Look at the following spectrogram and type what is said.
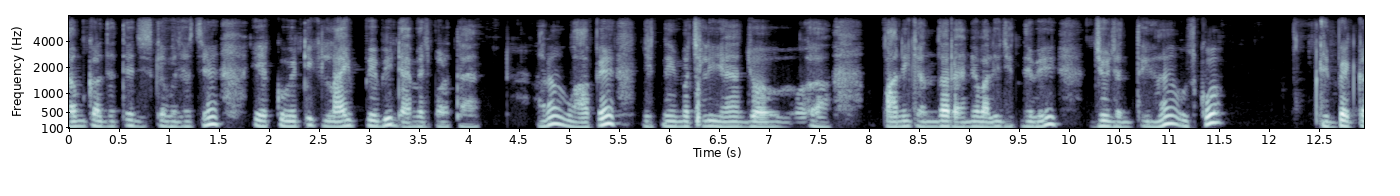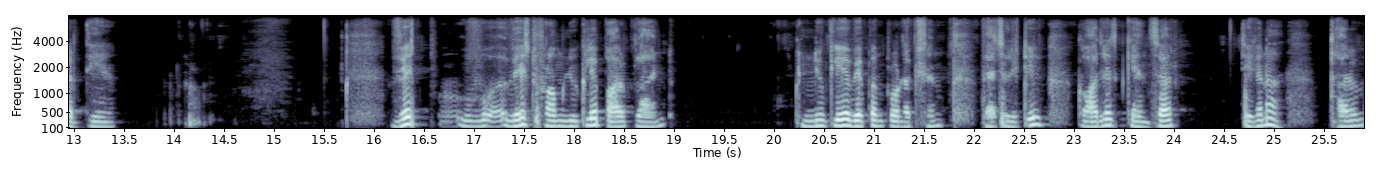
डंप कर देते हैं, जिसके वजह से एक्वेटिक लाइफ पे भी डैमेज पड़ता है। है ना? वहाँ पे जितनी मछली हैं, जो पानी के अंदर रहने वाली जितने भी जीव जंतु हैं, उसको इम्पेक्ट करती हैं। Waste waste from nuclear power plant nuclear weapon production facility causes cancer ठीक है ना? थर्म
